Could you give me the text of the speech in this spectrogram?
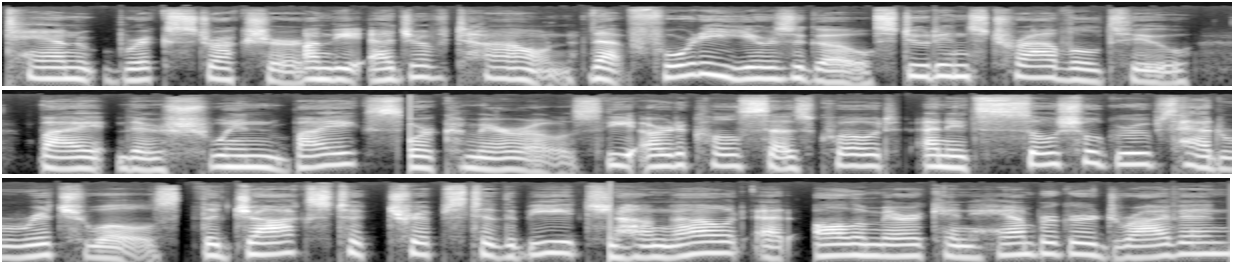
tan brick structure on the edge of town that 40 years ago students traveled to by their Schwinn bikes or Camaros. The article says, quote, and its social groups had rituals. The jocks took trips to the beach and hung out at All American Hamburger Drive-In.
